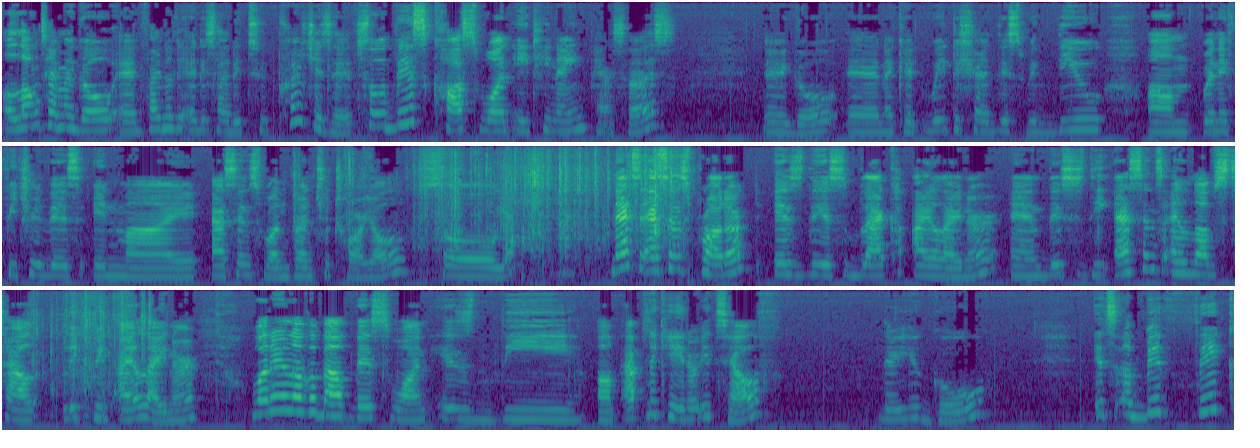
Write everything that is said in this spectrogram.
a long time ago. And finally, I decided to purchase it. So this costs 189 pesos. There you go. And I can't wait to share this with you um, when I feature this in my Essence One Brand tutorial. So yeah. Next Essence product is this black eyeliner and this is the Essence I Love Style Liquid Eyeliner. What I love about this one is the um, applicator itself. There you go. It's a bit thick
